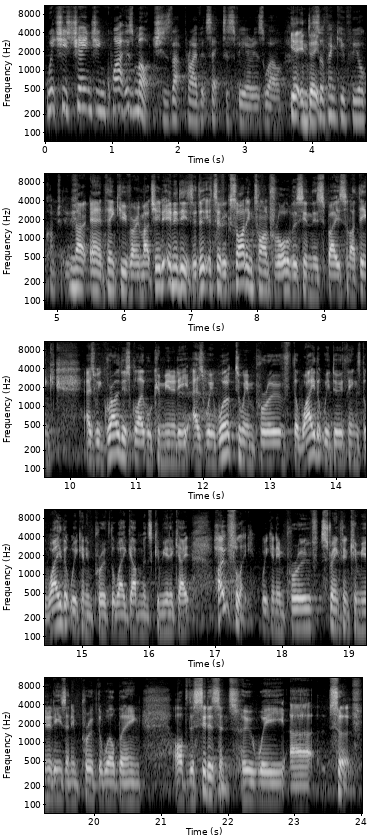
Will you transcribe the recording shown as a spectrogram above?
which is changing quite as much as that private sector sphere as well. Yeah, indeed. So thank you for your contribution. No, and thank you very much. It, and it is is. It, it's an exciting time for all of us in this space, and I think as we grow this global community, as we work to improve the way that we do things, the way that we can improve the way governments communicate, hopefully we can improve, strengthen communities, and improve the well-being of the citizens who we uh, serve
